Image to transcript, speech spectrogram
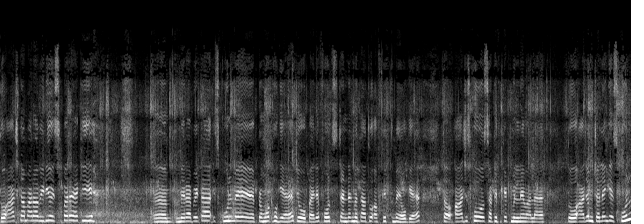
तो आज का हमारा वीडियो इस पर है कि आ, मेरा बेटा स्कूल में प्रमोट हो गया है जो पहले फोर्थ स्टैंडर्ड में था तो अब फिफ्थ में हो गया है। तो आज उसको सर्टिफिकेट मिलने वाला है। तो आज हम चलेंगे स्कूल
